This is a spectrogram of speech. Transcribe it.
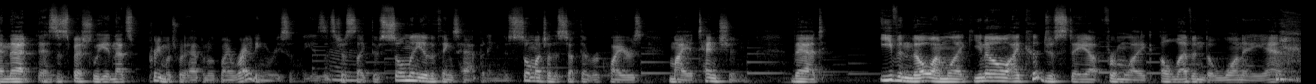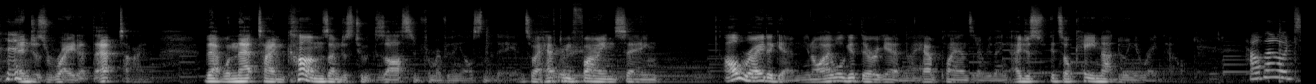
and that has especially and that's pretty much what happened with my writing recently is it's just like there's so many other things happening. There's so much other stuff that requires my attention that even though i'm like you know i could just stay up from like 11 to 1 a.m and just write at that time that when that time comes i'm just too exhausted from everything else in the day. And so i have to be fine saying i'll write again. You know i will get there again. I have plans and everything. I just it's okay not doing it right now. How about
